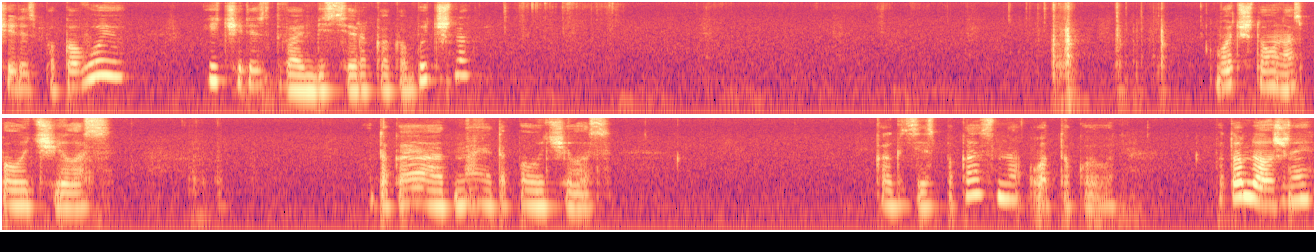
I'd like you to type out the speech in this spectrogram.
Через боковую и через два бисера, как обычно. Вот что у нас получилось. Вот такая одна это получилась. Как здесь показано, вот такой вот. Потом должны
